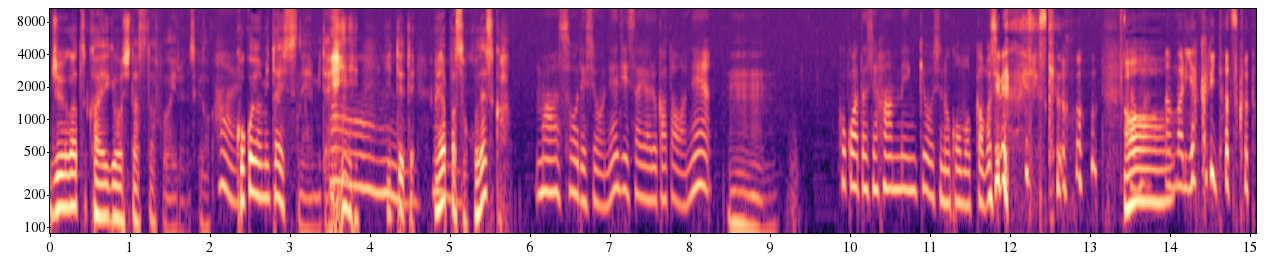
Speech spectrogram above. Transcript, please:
10月開業したスタッフがいるんですけどはい、ここ読みたいっすねみたいにに言っててやっぱそこですか？まあそうでしょうね。実際やる方はね。うんここ私反面教師の項目かもしれないですけど。ああんあまり役に立つこと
